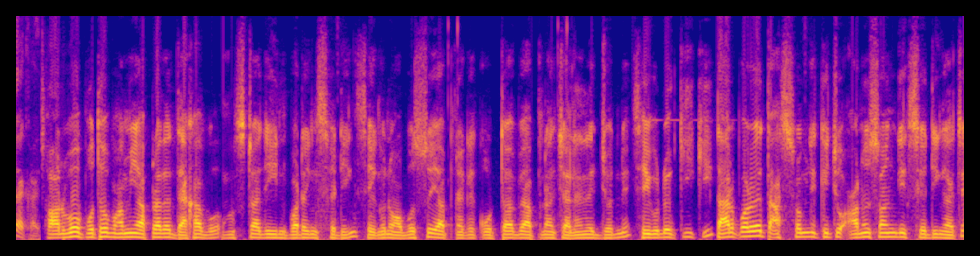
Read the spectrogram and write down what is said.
দেখাই। সর্বপ্রথম আমি আপনাদের দেখাবো পাঁচটা যে ইম্পর্টেন্ট সেটিং সেগুলো অবশ্যই আপনাকে করতে হবে আপনার চ্যানেলের জন্য। সেগুলো কি কি? তারপরে তার সঙ্গে কিছু আনুষঙ্গিক সেটিং আছে,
